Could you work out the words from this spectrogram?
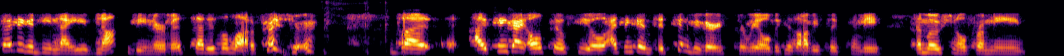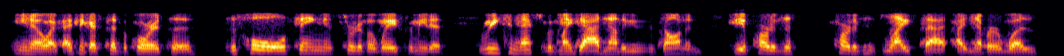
so I think it'd be naive not to be nervous. That is a lot of pressure but I think I also feel I think it's going to be very surreal because obviously it's going to be emotional from me. You know, I, I think I've said before it's a this whole thing is sort of a way for me to reconnect with my dad now that he's gone and be a part of this part of his life that I never was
